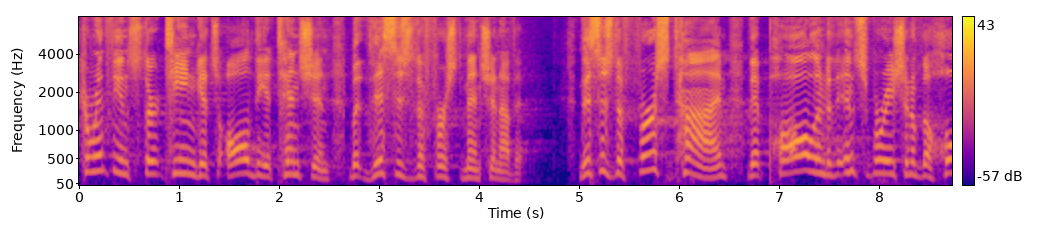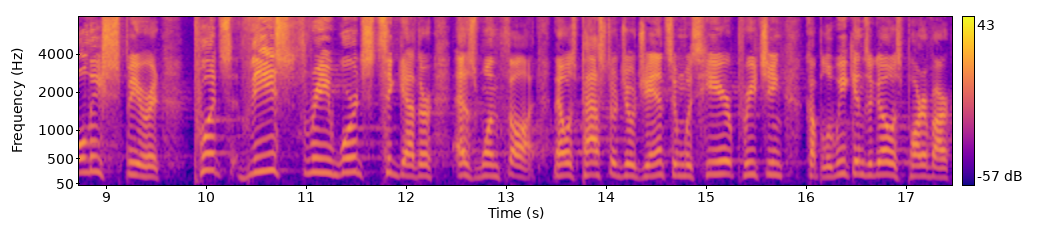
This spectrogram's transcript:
Corinthians 13 gets all the attention, but this is the first mention of it. This is the first time that Paul, under the inspiration of the Holy Spirit, puts these three words together as one thought. Now, as Pastor Joe Jansen was here preaching a couple of weekends ago as part of our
